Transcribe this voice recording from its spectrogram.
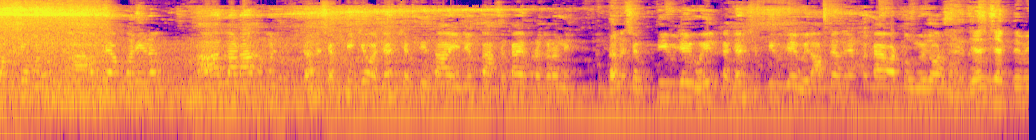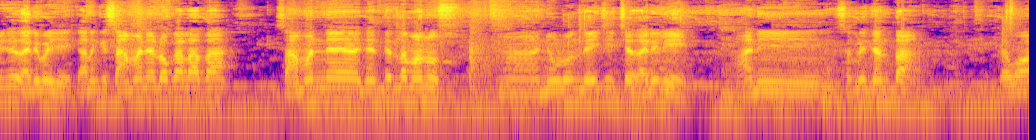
पक्ष म्हणून अं, आपल्या परीनं हा लढा म्हणजे धनशक्ती किंवा जनशक्तीचा आहे नेमकं असं काय प्रकरण आहे? धनशक्ती विजय होईल का जनशक्ती विजय होईल? आपल्याला नेमकं काय वाटतं उमेदवार म्हणून? जनशक्ती विजय झाली पाहिजे. कारण की सामान्य लोकांना आता सामान्य जनतेतला माणूस निवडून द्यायची इच्छा झालेली आहे. आणि सगळी जनता किंवा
